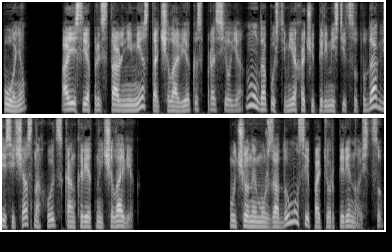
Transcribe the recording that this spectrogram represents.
Понял. А если я представлю не место, а человека, спросил я. Ну, допустим, я хочу переместиться туда, где сейчас находится конкретный человек. Ученый муж задумался и потер переносицу.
